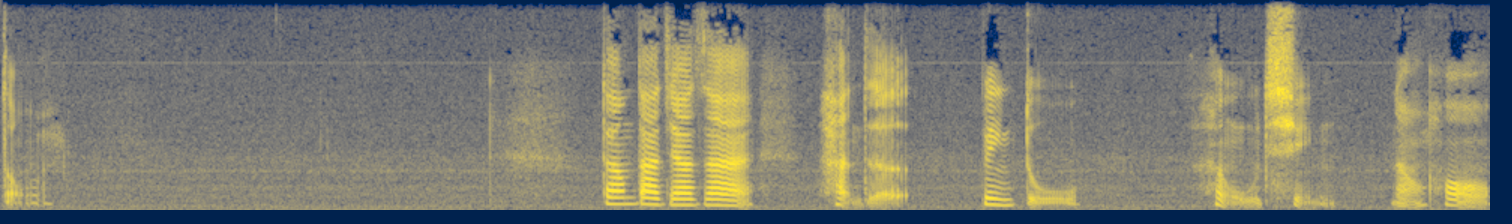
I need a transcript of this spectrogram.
懂。当大家在喊着病毒很无情，然后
